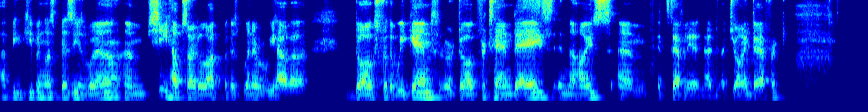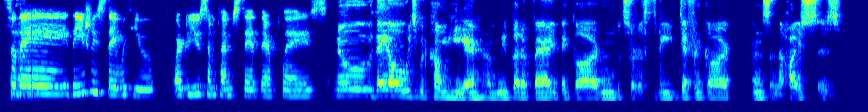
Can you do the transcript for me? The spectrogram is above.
have been keeping us busy as well. Um, she helps out a lot because whenever we have a dogs for the weekend or dog for 10 days in the house, um, it's definitely a, a joint effort. So Um, they they usually stay with you, or do you sometimes stay at their place? No, they always would come here, and we've got a very big garden with sort of three different gardens, and the house is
